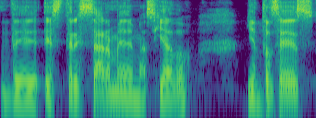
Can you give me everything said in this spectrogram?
de estresarme demasiado. Y entonces,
